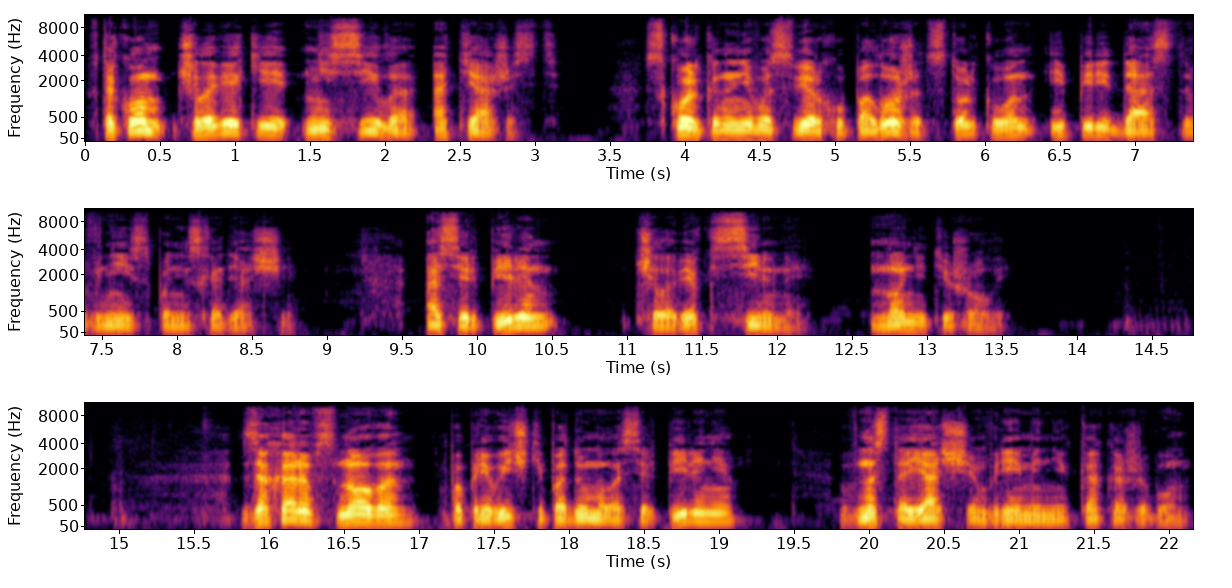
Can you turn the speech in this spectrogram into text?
В таком человеке не сила, а тяжесть. Сколько на него сверху положит, столько он и передаст вниз по нисходящей. А Серпилин — человек сильный, но не тяжелый. Захаров снова по привычке подумал о Серпилине в настоящем времени, как о живом.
